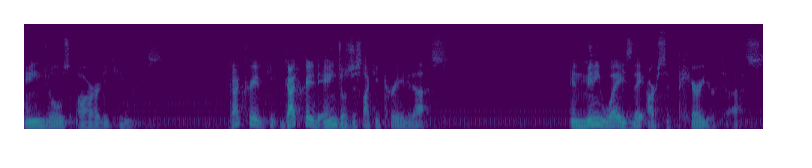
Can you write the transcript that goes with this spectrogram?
angels are to humans. God created, God created angels just like He created us. In many ways, they are superior to us.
